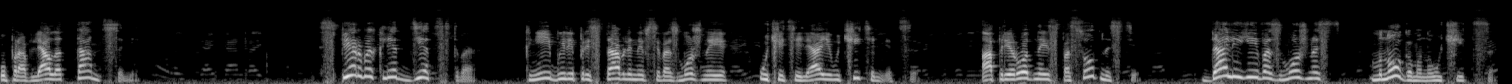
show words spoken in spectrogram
управляла танцами. С первых лет детства к ней были представлены всевозможные учителя и учительницы, а природные способности – дали ей возможность многому научиться.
